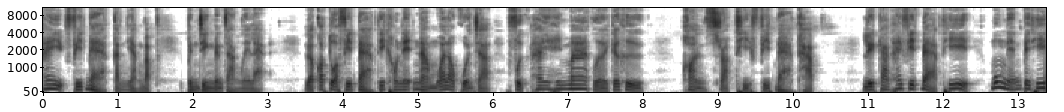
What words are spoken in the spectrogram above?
ให้ feedback กันอย่างแบบเป็นจริงเป็นจังเลยแหละ แล้วก็ตัว feedback ที่เขาแนะนำว่าเราควรจะฝึกให้ให้มากเลยก็คือ constructive feedback ครับ หรือการให้ feedback ที่มุ่งเน้นไปที่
